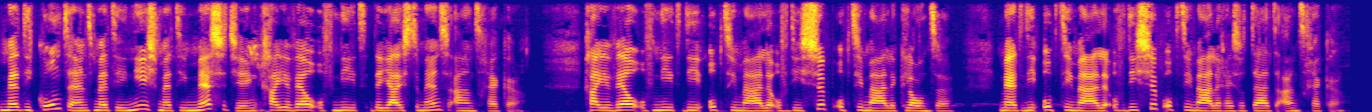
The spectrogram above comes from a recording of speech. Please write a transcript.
met die content, met die niche, met die messaging ga je wel of niet de juiste mensen aantrekken. Ga je wel of niet die optimale of die suboptimale klanten met die optimale of die suboptimale resultaten aantrekken.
